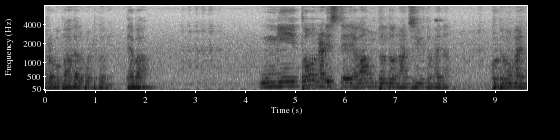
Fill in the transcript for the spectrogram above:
ప్రభు పాదాలు పట్టుకొని దేవా నీతో నడిస్తే ఎలా ఉంటుందో నా జీవితమైన కుటుంబమైన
